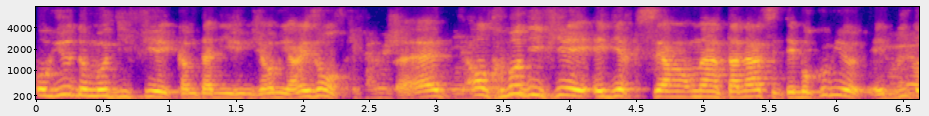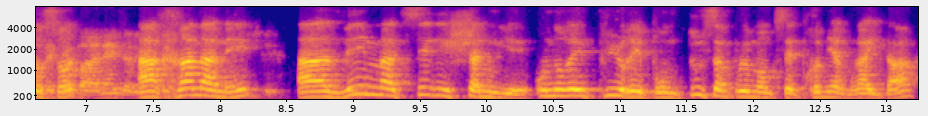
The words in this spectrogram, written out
au lieu de modifier, comme tu as dit, Jérôme, il a raison. Euh, entre modifier et dire que c'est on a un Tana, c'était beaucoup mieux. Et dit à Haname, avait matzé les chanouillés. On aurait pu répondre tout simplement que cette première braïta,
